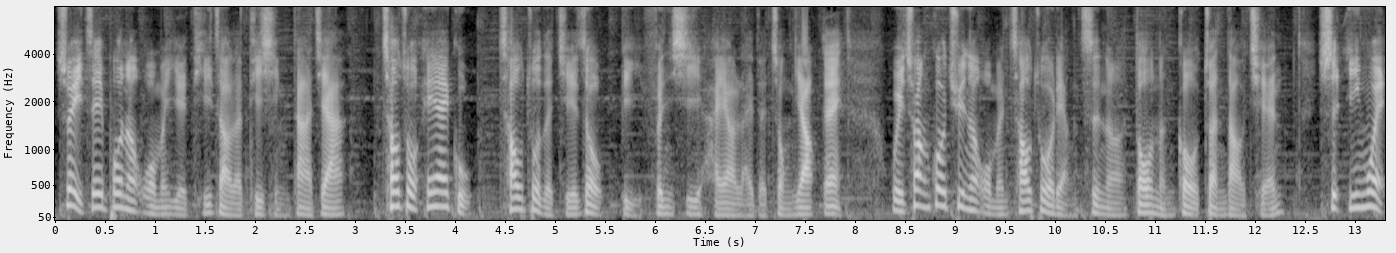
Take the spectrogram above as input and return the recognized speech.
所以这一波呢，我们也提早的提醒大家，操作 AI 股，操作的节奏比分析还要来得重要。对。纬创过去呢，我们操作两次呢都能够赚到钱，是因为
